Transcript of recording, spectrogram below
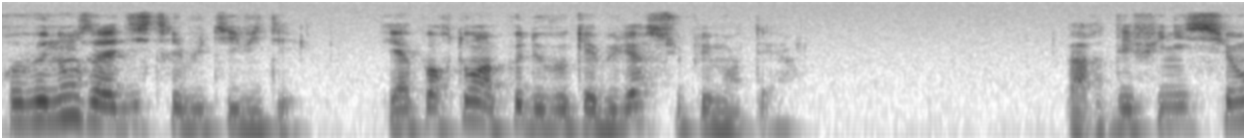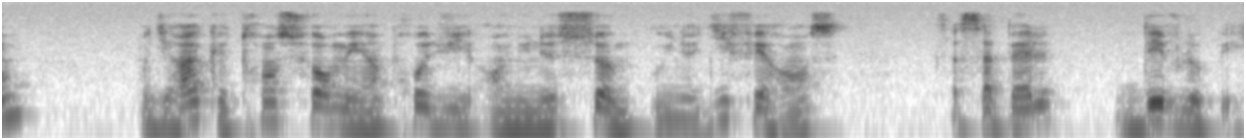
Revenons à la distributivité et apportons un peu de vocabulaire supplémentaire. Par définition, on dira que transformer un produit en une somme ou une différence, ça s'appelle développer.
